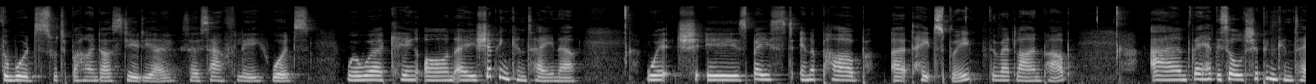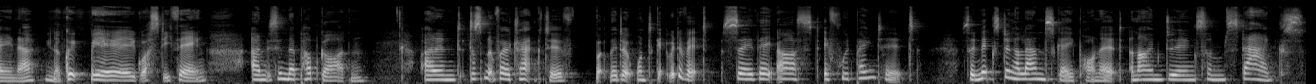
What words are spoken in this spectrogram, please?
the woods sort of behind our studio, so Southleigh Woods. We're working on a shipping container which is based in a pub at Heytesbury, the Red Lion pub. And they had this old shipping container, you know, great big rusty thing, and it's in their pub garden. And it doesn't look very attractive, but they don't want to get rid of it. So they asked if we'd paint it. So Nick's doing a landscape on it, and I'm doing some stags,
